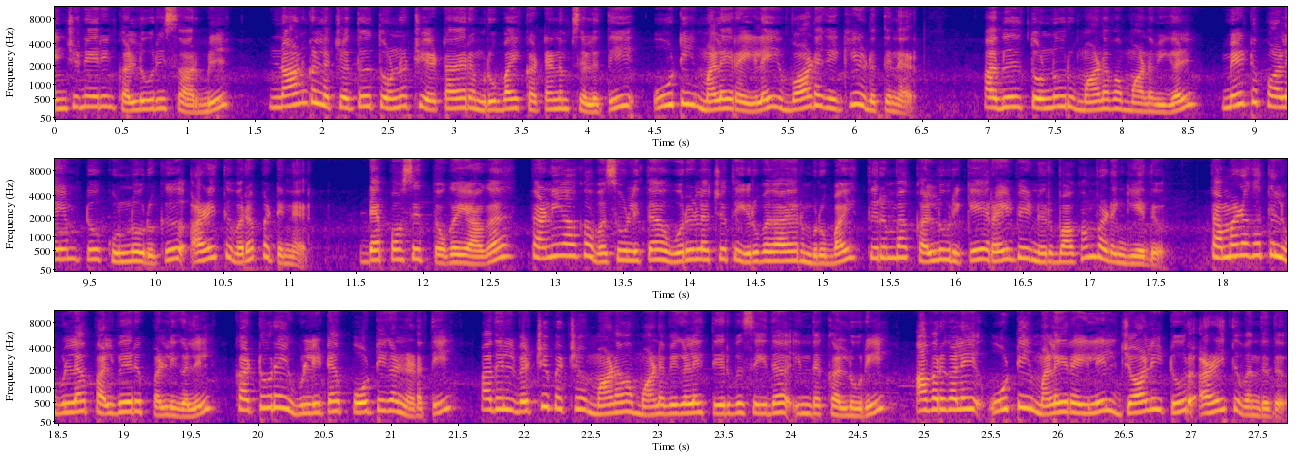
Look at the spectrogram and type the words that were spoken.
என்ஜினியரிங் கல்லூரி சார்பில் நான்கு லட்சத்து தொன்னூற்றி எட்டாயிரம் ரூபாய் கட்டணம் செலுத்தி ஊட்டி மலை ரயிலை வாடகைக்கு எடுத்தனர். அதில் தொன்னூறு மாணவ மாணவிகள் மேட்டுப்பாளையம் டு குன்னூருக்கு அழைத்து வரப்பட்டனர். டெபாசிட் தொகையாக தனியாக வசூலித்த ஒரு லட்சத்து இருபதாயிரம் ரூபாய் திரும்ப கல்லூரிக்கே ரயில்வே நிர்வாகம் வழங்கியது. தமிழகத்தில் உள்ள பல்வேறு பள்ளிகளில் கட்டுரை உள்ளிட்ட போட்டிகள் நடத்தி அதில் வெற்றி பெற்ற மாணவ மாணவிகளை தேர்வு செய்த இந்த கல்லூரி அவர்களை ஊட்டி மலை ரயிலில் ஜாலி டூர் அழைத்து வந்தது.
